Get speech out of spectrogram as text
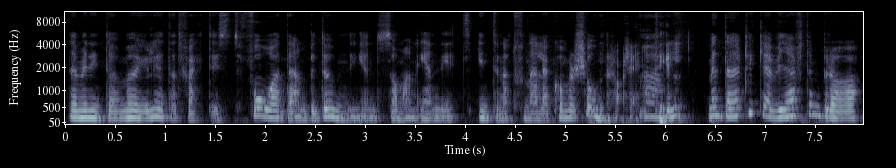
där man inte har möjlighet att faktiskt få den bedömningen som man enligt internationella konventioner har rätt Ja. till. Men där tycker jag vi har haft en bra,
